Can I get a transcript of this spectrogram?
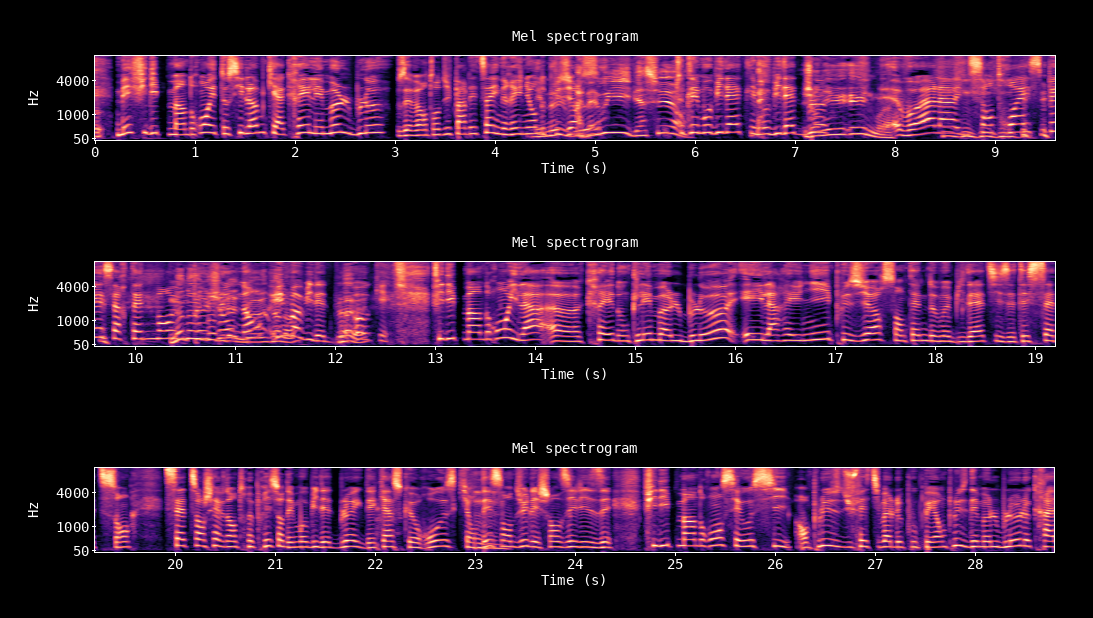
Oh. Mais Philippe Mindron est aussi l'homme qui a créé les meules bleues. Vous avez entendu parler de ça Une réunion Les de meules plusieurs... Ah bah oui, bien sûr. Toutes les mobilettes, les mobilettes bleues. J'en ai eu une, moi. Euh, Voilà, une 103 SP certainement, Non, une non, Peugeot, mobilette non, bleue, non, une mobilette bleue. Ouais, ouais. Ok. Philippe Mindron, il a euh, créé donc les molles bleues et il a réuni plusieurs centaines de mobilettes. Ils étaient 700, 700 chefs d'entreprise sur des mobilettes bleues avec des casques roses qui ont Mhm. descendu les Champs Élysées. Philippe Mindron, c'est aussi, en plus du festival de poupées, en plus des molles bleues, le créateur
